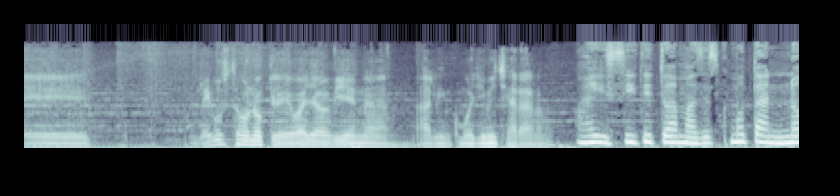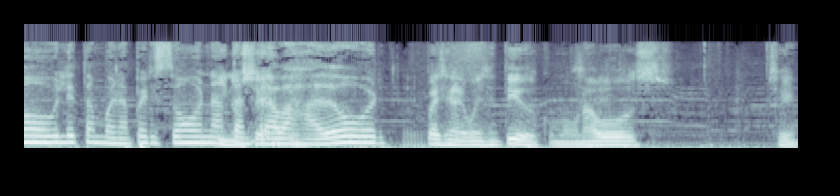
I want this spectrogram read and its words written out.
eh, le gusta a uno que le vaya bien a, a alguien como Jimmy Chará, ¿no? Ay, sí, Tito, además es como tan noble, tan buena persona, Inocente. tan trabajador. Pues en el buen sentido, como una voz. Sí.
